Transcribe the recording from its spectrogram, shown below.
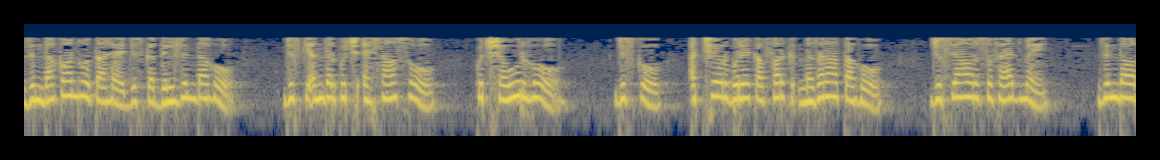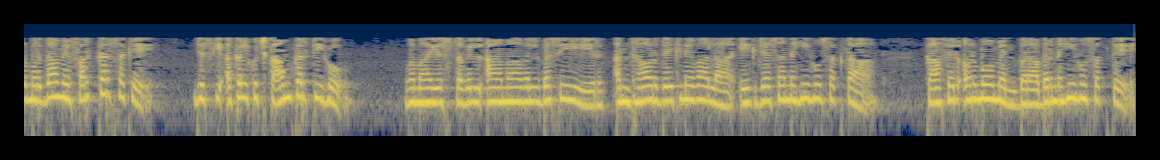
زندہ کون ہوتا ہے جس کا دل زندہ ہو، جس کے اندر کچھ احساس ہو، کچھ شعور ہو، جس کو اچھے اور برے کا فرق نظر آتا ہو۔ جو سیاہ اور سفید میں، زندہ اور مردہ میں فرق کر سکے، جس کی عقل کچھ کام کرتی ہو۔ وما یستویل آما والبصیر اندھا اور دیکھنے والا ایک جیسا نہیں ہو سکتا۔ کافر اور مومن برابر نہیں ہو سکتے۔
